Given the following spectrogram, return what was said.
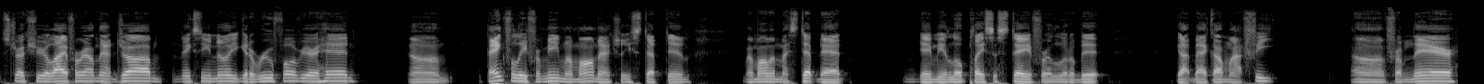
structure your life around that job. Next thing you know, you get a roof over your head. Um, thankfully for me, my mom actually stepped in. My mom and my stepdad gave me a little place to stay for a little bit. Got back on my feet. Uh, from there,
